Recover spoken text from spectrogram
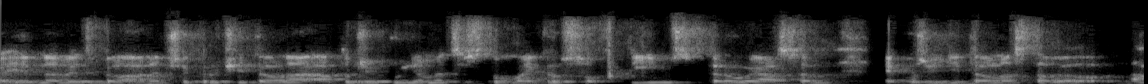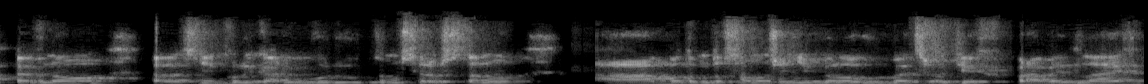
jedna věc byla nepřekročitelná a to, že půjdeme cestou Microsoft Teams, kterou já jsem jako ředitel nastavil napevno z několika důvodů, k tomu se dostanu, a potom to samozřejmě bylo vůbec o těch pravidlech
